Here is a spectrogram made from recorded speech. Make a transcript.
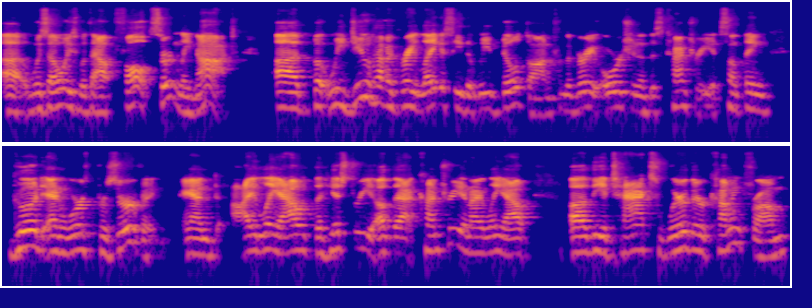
uh, was always without fault. Certainly not. Uh, but we do have a great legacy that we've built on from the very origin of this country. It's something good and worth preserving. And I lay out the history of that country, and I lay out uh, the attacks, where they're coming from,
